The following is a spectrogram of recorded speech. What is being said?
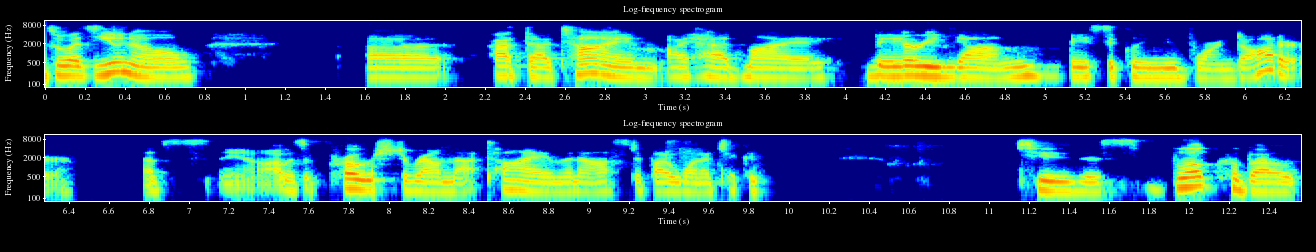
So as you know uh, at that time i had my very young basically newborn daughter. That's you know i was approached around that time and asked if i wanted to to this book about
